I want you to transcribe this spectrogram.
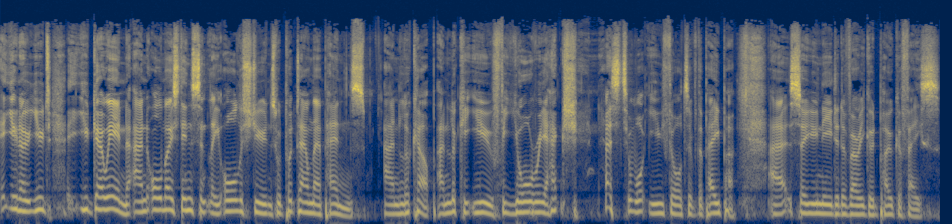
you know, you'd, you'd go in and almost instantly all the students would put down their pens and look up and look at you for your reaction as to what you thought of the paper. Uh, so you needed a very good poker face.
